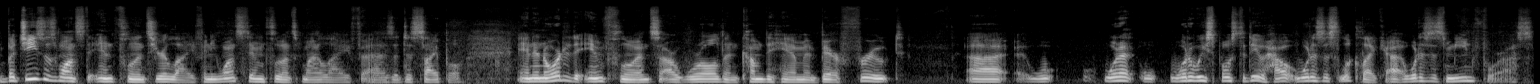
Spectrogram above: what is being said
But Jesus wants to influence your life, and He wants to influence my life as a disciple. And in order to influence our world and come to Him and bear fruit, uh, what what are we supposed to do? How what does this look like? How, what does this mean for us?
